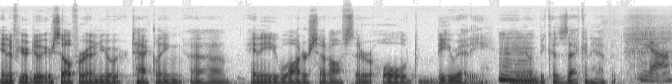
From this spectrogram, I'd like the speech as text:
And if you're a do-it-yourselfer and you're tackling uh, any water shutoffs that are old, be ready, you know, because that can happen. Yeah.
